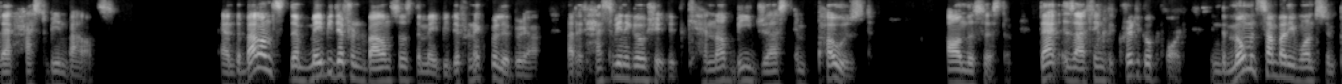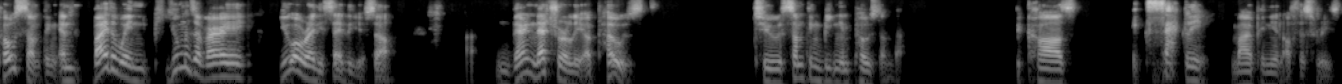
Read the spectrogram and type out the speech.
that has to be in balance. And the balance, there may be different balances, there may be different equilibria, but it has to be negotiated. It cannot be just imposed on the system. That is, I think, the critical point. In the moment somebody wants to impose something, and by the way, humans are very, you already said it yourself, uh, they're naturally opposed to something being imposed on them because exactly my opinion of this reason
